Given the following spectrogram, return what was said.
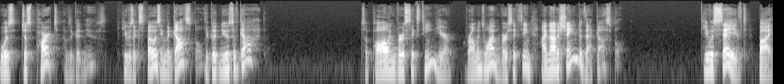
was just part of the good news. He was exposing the gospel, the good news of God. So, Paul in verse 16 here, Romans 1, verse 16, I'm not ashamed of that gospel. He was saved by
